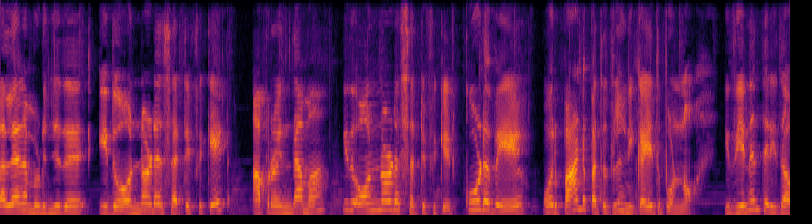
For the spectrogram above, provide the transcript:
கல்யாணம் முடிஞ்சது. இது உன்னோட சர்டிஃபிகேட் அப்புறம் இந்தாம்மா இது உன்னோட சர்டிஃபிகேட் கூடவே ஒரு பாண்டு பத்தத்தில் நீ கையெழுத்து போடணும். இது என்னன்னு தெரியுதா?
